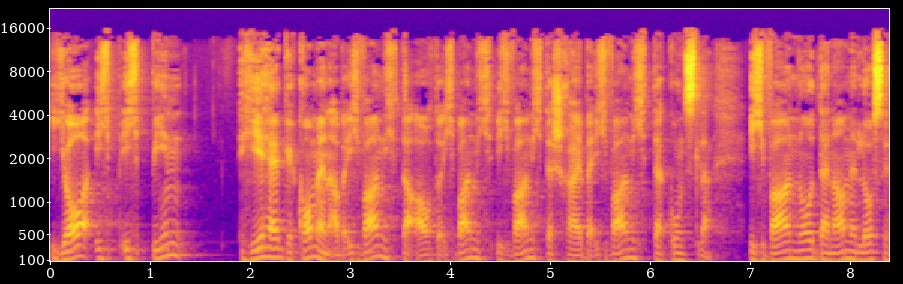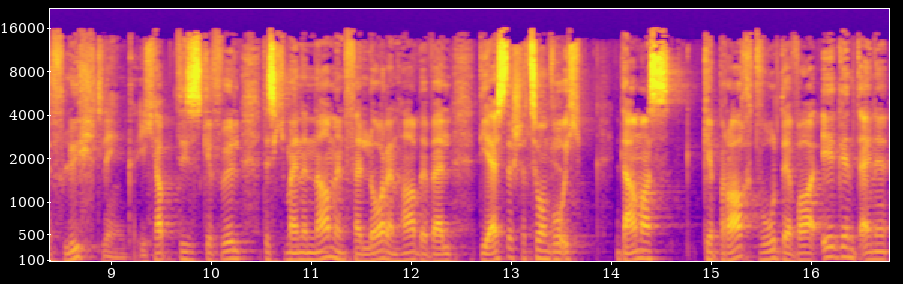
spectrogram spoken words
Ja, ich, ich bin hierher gekommen, aber ich war nicht der Autor, ich war nicht, ich war nicht der Schreiber, ich war nicht der Künstler. Ich war nur der namenlose Flüchtling. Ich habe dieses Gefühl, dass ich meinen Namen verloren habe, weil die erste Station, wo ich damals gebracht wurde, war irgendeine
